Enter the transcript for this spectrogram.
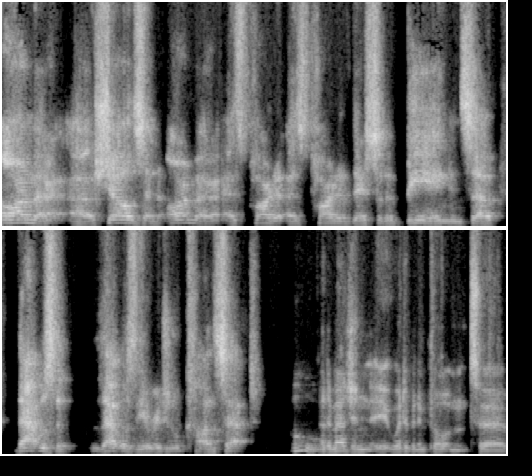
armor uh, shells and armor as part of as part of their sort of being and so that was the that was the original concept Ooh. I'd imagine it would have been important to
